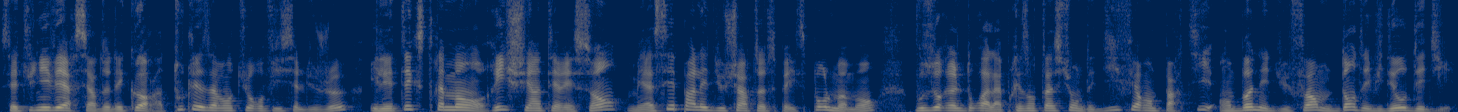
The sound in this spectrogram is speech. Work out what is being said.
Cet univers sert de décor à toutes les aventures officielles du jeu. Il est extrêmement riche et intéressant, mais assez parlé du Charter Space pour le moment, vous aurez le droit à la présentation des différentes parties en bonne et due forme dans des vidéos dédiées.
